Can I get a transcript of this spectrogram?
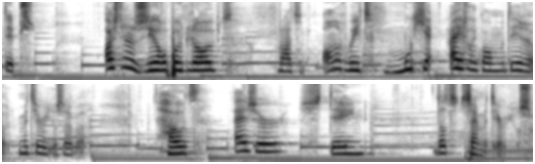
Tips. Als je naar de zero point loopt vanuit een ander gebied, moet je eigenlijk wel materials hebben. Hout, ijzer, steen, dat zijn materials.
